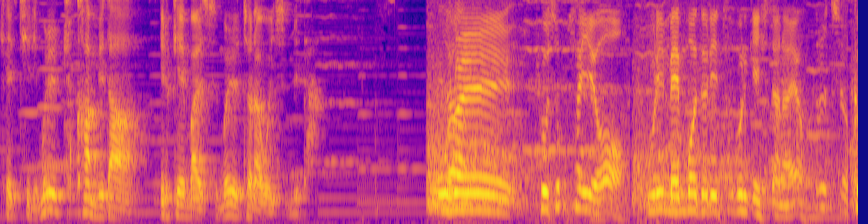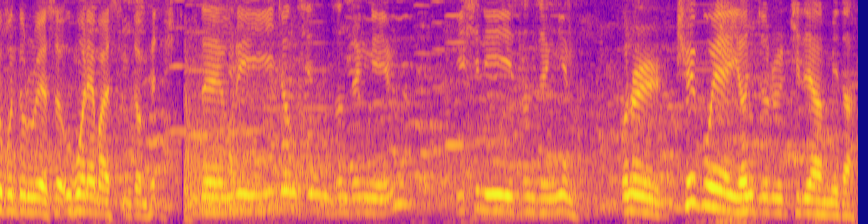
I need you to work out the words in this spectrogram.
개치림을 축하합니다. 이렇게 말씀을 전하고 있습니다. 오늘 교수 파이어 우리 멤버들이 두 분 계시잖아요. 그렇죠. 그분들을 위해서 응원의 말씀 좀 해주시죠. 네, 우리 이정신 선생님, 이신희 선생님, 오늘 최고의 연주를 기대합니다.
